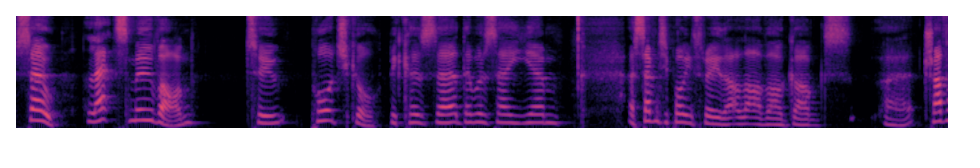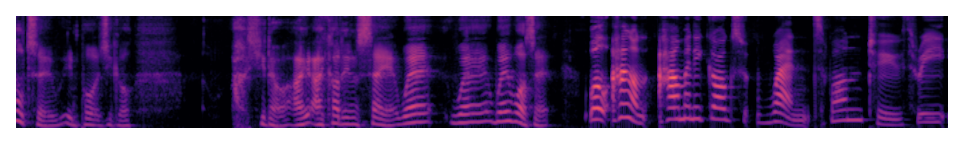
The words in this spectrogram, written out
So let's move on to Portugal because uh, there was a um, a seventy point three that a lot of our gogs uh, travel to in Portugal. You know, I, I can't even say it. Where where where was it? Well, hang on. How many gogs went? One, two, three,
